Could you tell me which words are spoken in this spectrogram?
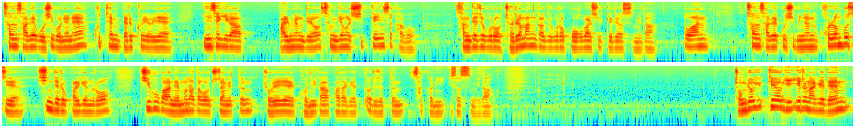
1455년에 쿠텐베르크에 의해 인쇄기가 발명되어 성경을 쉽게 인석하고 상대적으로 저렴한 가격으로 보급할 수 있게 되었습니다. 또한 1492년 콜럼버스의 신대륙 발견으로 지구가 네모나다고 주장했던 교회의 권위가 바닥에 떨어졌던 사건이 있었습니다. 종교개혁이 일어나게 된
